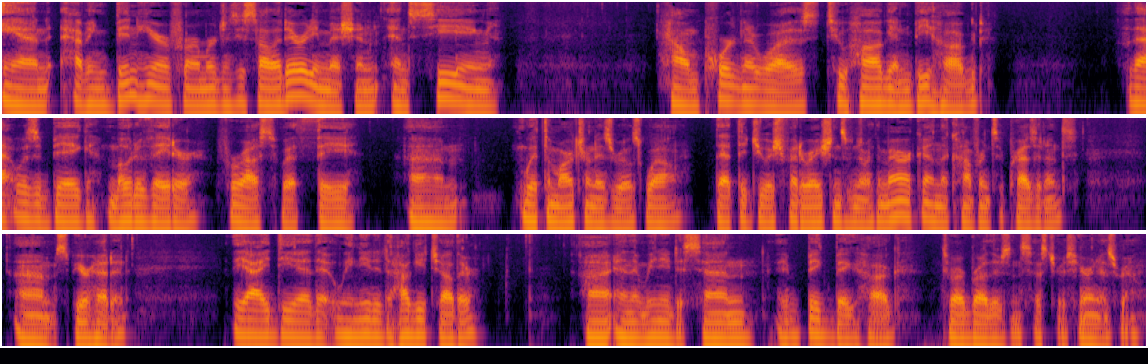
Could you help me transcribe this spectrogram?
And having been here for our emergency solidarity mission and seeing how important it was to hug and be hugged, that was a big motivator for us with the um, with the March on Israel as well. That the Jewish Federations of North America and the Conference of Presidents um, spearheaded the idea that we needed to hug each other uh, and that we need to send a big, big hug to our brothers and sisters here in Israel.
